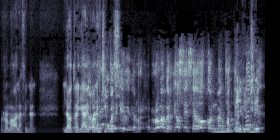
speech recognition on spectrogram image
Roma va a la final. Y la otra llave, Pero ¿cuál es, Roma, chicos? Roma perdió 6 a 2 con Manchester United.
